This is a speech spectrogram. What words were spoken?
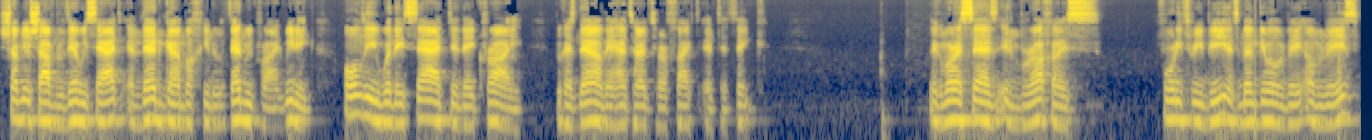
Shem Yeshavnu, there we sat, and then Gam Lachinu, then we cried, meaning only when they sat did they cry, because now they had time to reflect and to think. The Gemara says in Brachos 43b, that's Mem Gimel Beis,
